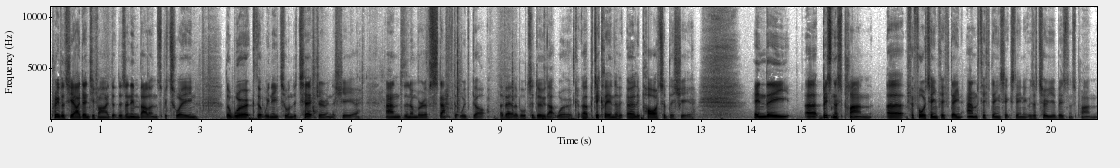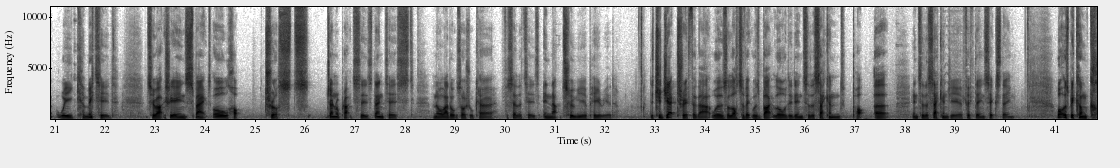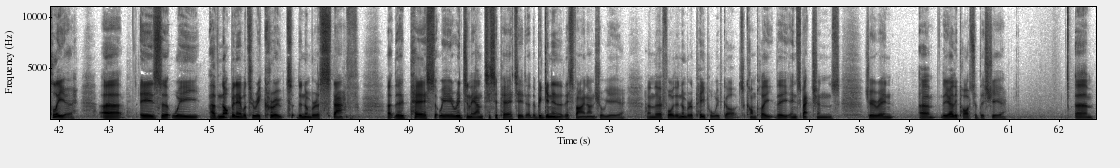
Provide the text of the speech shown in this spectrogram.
previously identified that there's an imbalance between the work that we need to undertake during this year and the number of staff that we've got available to do that work, uh, particularly in the early part of this year. In the uh, business plan uh, for 14 15 and 15 16, it was a two year business plan. We committed to actually inspect all hot trusts, general practices, dentists, and all adult social care facilities in that two year period the trajectory for that was a lot of it was backloaded into the second uh, into the second year, 15, 16. What has become clear uh, is that we have not been able to recruit the number of staff at the pace that we originally anticipated at the beginning of this financial year, and therefore the number of people we've got to complete the inspections during um, the early part of this year. Um,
